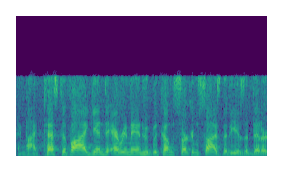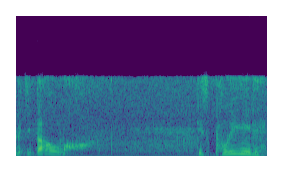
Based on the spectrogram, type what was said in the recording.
And I testify again to every man who becomes circumcised that he is a debtor to keep the whole law. He's pleading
